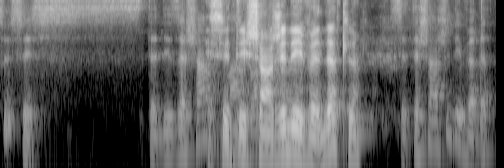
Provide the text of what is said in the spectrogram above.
Tu sais, c'était des échanges. Il s'est échangé des vedettes, là. S'est échangé des vedettes.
